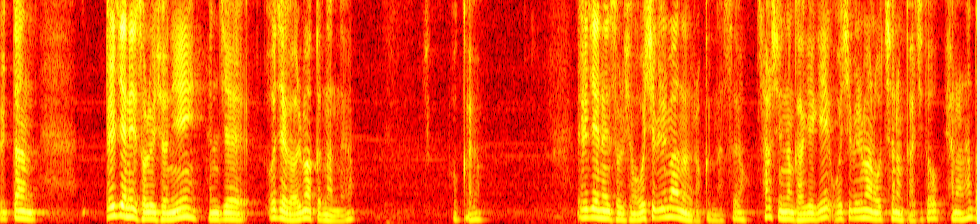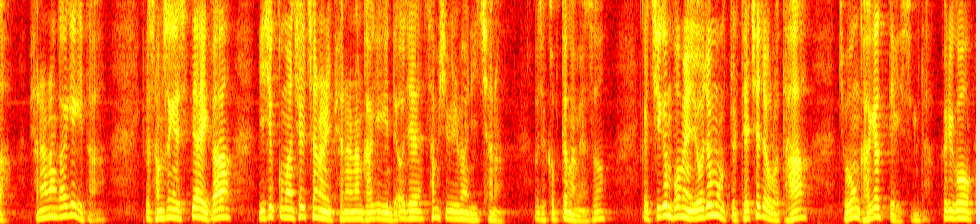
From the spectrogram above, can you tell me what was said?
일단 LG 에너지 솔루션이 현재 어제가 얼마 끝났나요? 볼까요? LG 에너지 솔루션 51만 원으로 끝났어요. 살 수 있는 가격이 51만 5천 원까지도 편안하다. 편안한 가격이다. 그리고 삼성 SDI가 29만 7천 원이 편안한 가격인데 어제 31만 2천 원. 어제 급등하면서 그러니까 지금 보면 요 종목들 대체적으로 다 좋은 가격대에 있습니다. 그리고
